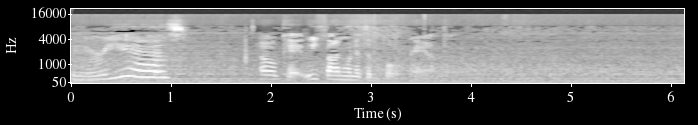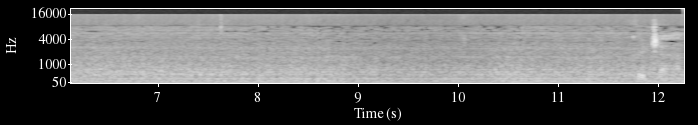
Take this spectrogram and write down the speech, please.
There he is. Okay, we found one at the boat ramp. Good job.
